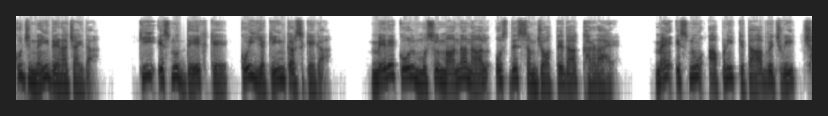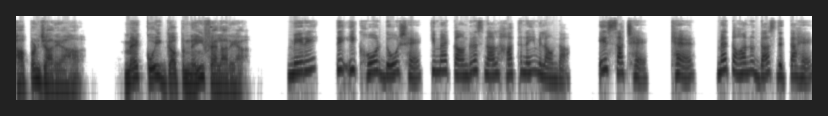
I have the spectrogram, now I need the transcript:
ਕੁਝ ਨਹੀਂ ਦੇਣਾ ਚਾਹੀਦਾ? ਕੀ ਇਸ ਨੂੰ ਦੇਖ ਕੇ ਕੋਈ ਯਕੀਨ ਕਰ ਸਕੇਗਾ? ਮੇਰੇ ਕੋਲ ਮੁਸਲਮਾਨਾਂ ਨਾਲ ਉਸ ਦੇ ਸਮਝੌਤੇ ਦਾ ਖਰੜਾ ਹੈ। ਮੈਂ ਇਸ ਨੂੰ ਆਪਣੀ ਕਿਤਾਬ ਵਿੱਚ ਵੀ ਛਾਪਣ ਜਾ ਰਿਹਾ ਹਾਂ। ਮੈਂ ਕੋਈ ਗੱਪ ਨਹੀਂ ਫੈਲਾ ਰਿਹਾ। ਮੇਰੇ ਤੇ ਇੱਕ ਹੋਰ ਦੋਸ਼ ਹੈ ਕਿ ਮੈਂ ਕਾਂਗਰਸ ਨਾਲ ਹੱਥ ਨਹੀਂ ਮਿਲਾਉਂਦਾ। ਇਹ ਸੱਚ ਹੈ। ਖੈਰ, ਮੈਂ ਤੁਹਾਨੂੰ ਦੱਸ ਦਿੱਤਾ ਹੈ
